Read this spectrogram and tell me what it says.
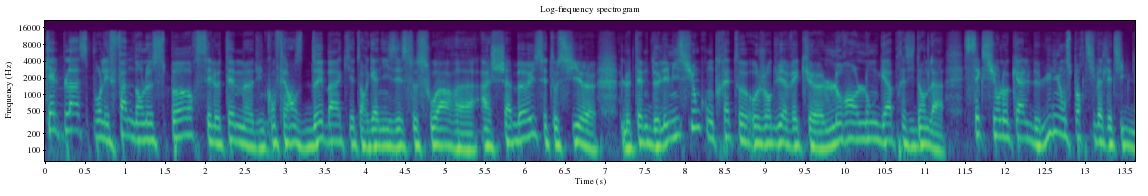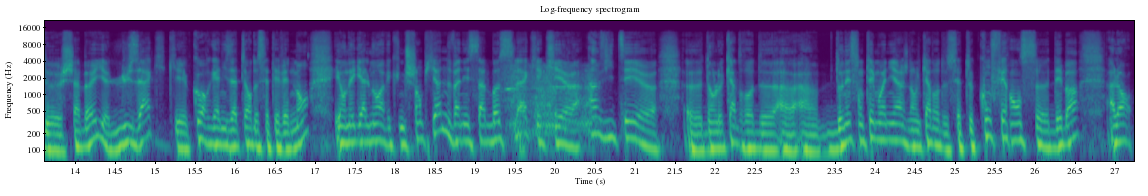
Quelle place pour les femmes dans le sport? C'est le thème d'une conférence débat qui est organisée ce soir euh, à Chabeuil. C'est aussi euh, le thème de l'émission qu'on traite aujourd'hui avec euh, Laurent Longa, président de la section locale de l'Union sportive athlétique de Chabeuil, l'USAC, qui est co-organisateur de cet événement. Et on est également avec une championne, Vanessa Boslac, qui est invitée dans le cadre de à donner son témoignage dans le cadre de cette conférence débat. Alors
